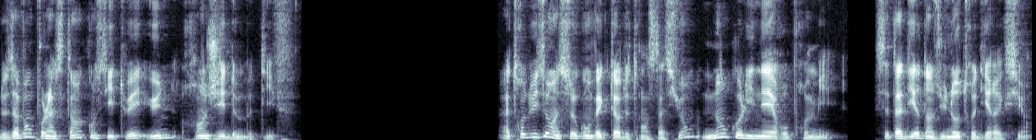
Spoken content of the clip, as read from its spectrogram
Nous avons pour l'instant constitué une rangée de motifs. Introduisons un second vecteur de translation non collinaire au premier, c'est-à-dire dans une autre direction.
